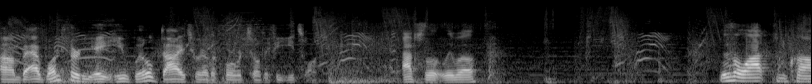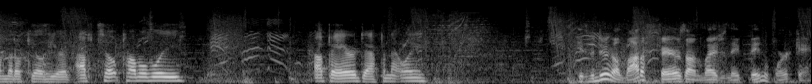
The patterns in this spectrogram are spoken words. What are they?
Um, but at 138, he will die to another forward tilt if he eats one. Absolutely will. There's a lot from Chrom that'll kill here. An up tilt probably. Up air definitely. He's been doing a lot of fairs on ledge, and they've been working.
